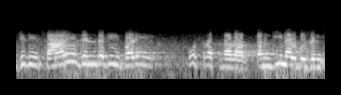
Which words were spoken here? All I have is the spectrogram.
جی ساری زندگی بڑی اسرت نل اور تنگی نل گزری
